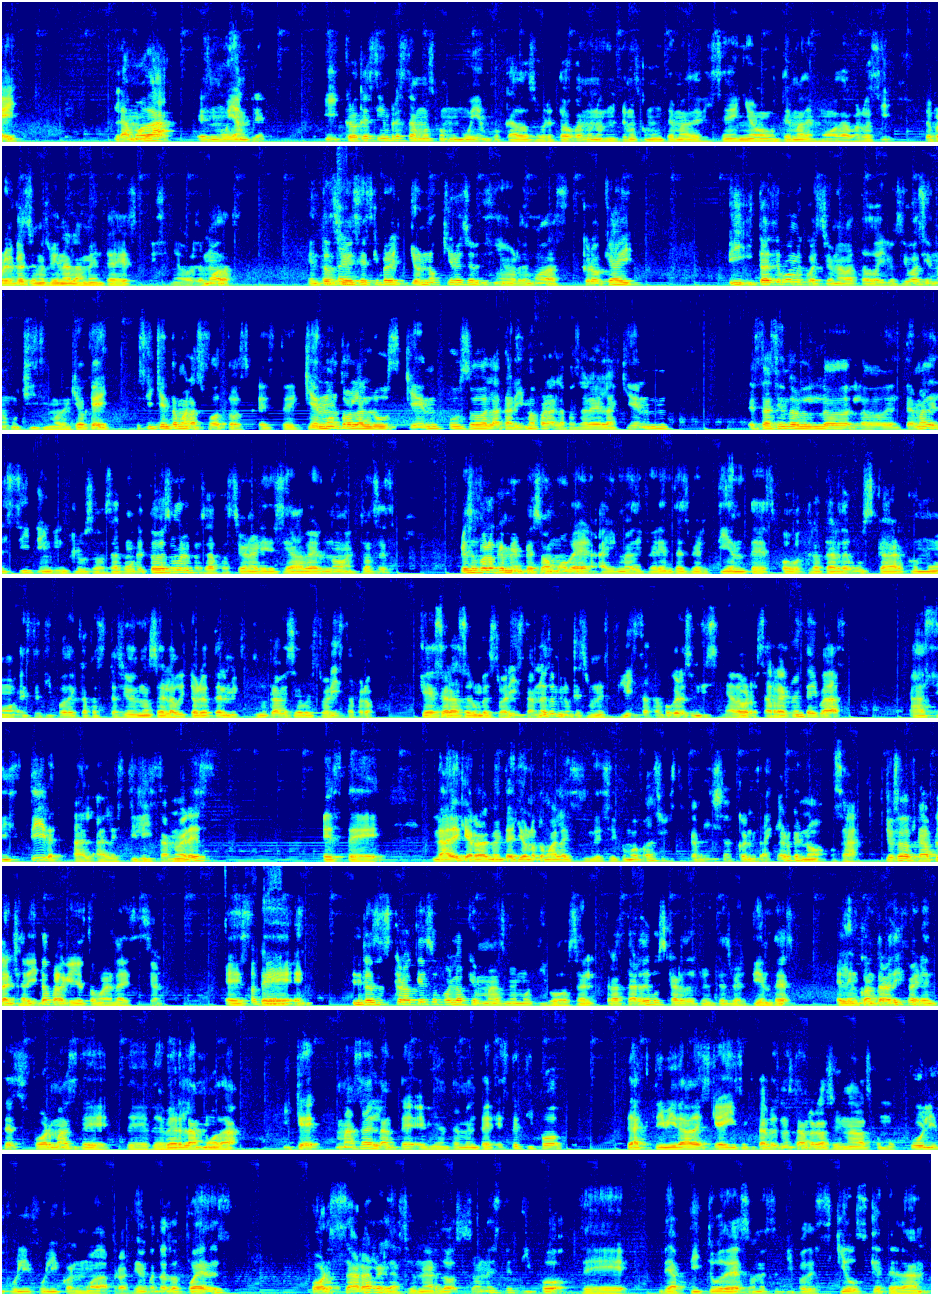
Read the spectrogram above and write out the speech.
la moda es muy amplia. Y creo que siempre estamos como muy enfocados, sobre todo cuando nos metemos como un tema de diseño, un tema de moda o algo así. Lo primero que se nos viene a la mente es diseñador de modas. Entonces yo Total. decía, es que pero yo no quiero ser diseñador de modas. Creo que hay y, y todo el tiempo me cuestionaba todo y lo sigo haciendo muchísimo, de que, ok, es que quién toma las fotos, este, quién montó la luz, quién puso la tarima para la pasarela, quién está haciendo lo, lo del tema del seating incluso, o sea, como que todo eso me lo empecé a cuestionar y decía, a ver, no, entonces eso fue lo que me empezó a mover a irme a diferentes vertientes o tratar de buscar como este tipo de capacitaciones, no sé, el auditorio Telmex, pues nunca había sido vestuarista, pero ¿qué será ser un vestuarista? No es lo mismo que ser un estilista, tampoco eres un diseñador, o sea, realmente ahí vas asistir al, al estilista, no eres este nadie que realmente yo no tomaba la decisión de decir cómo va a hacer esta camisa con esta. Ay, claro que no, o sea, yo se lo dejaba planchadito para que ellos tomaran la decisión. Este, en- entonces creo que eso fue lo que más me motivó, o sea, el tratar de buscar diferentes vertientes, el encontrar diferentes formas de, de, de ver la moda y que más adelante, evidentemente, este tipo de actividades que hice, que tal vez no están relacionadas como fully, fully, fully con moda, pero al fin de cuentas lo puedes forzar a relacionarlos, son este tipo de, de aptitudes, son este tipo de skills que te dan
